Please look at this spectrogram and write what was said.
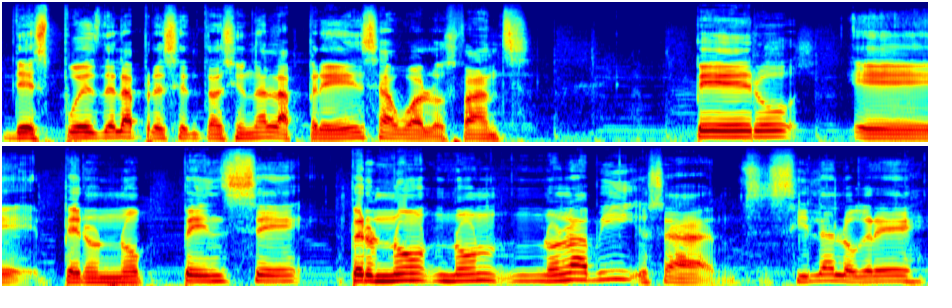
después de la presentación a la prensa o a los fans. Pero, eh, pero no pensé, pero no, no, no la vi, o sea, sí la logré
